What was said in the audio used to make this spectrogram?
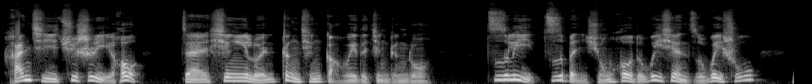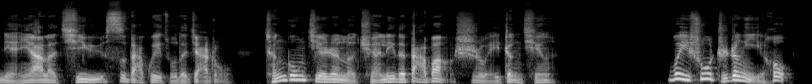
韩起去世以后，在新一轮正卿岗位的竞争中，资历资本雄厚的魏献子魏叔碾压了其余四大贵族的家主，成功接任了权力的大棒，视为正卿。魏叔执政以后。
